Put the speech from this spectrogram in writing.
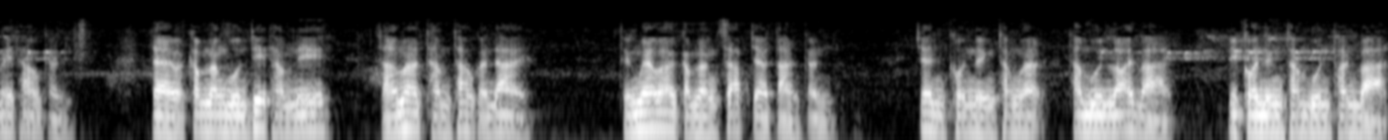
ไม่เท่ากัน แต่กำลังบุญที่ทำนี้สามารถทำเท่ากันได้ ถึงแม้ว่ากำลังทรัพย์จะต่างกัน เช่นคนหนึ่งทำงานทำบุญร้อยบาท อีกคนหนึ่งทำบุญพันบาท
